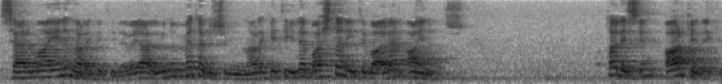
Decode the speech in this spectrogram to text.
sermayenin hareketiyle veya ürünün meta biçiminin hareketiyle baştan itibaren aynıdır. Thales'in Arke'deki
